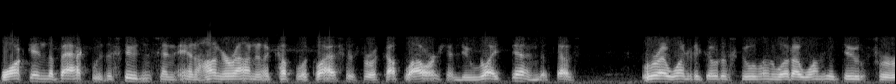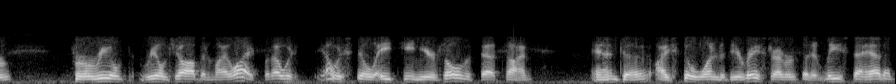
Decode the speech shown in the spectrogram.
walked in the back with the students and, and hung around in a couple of classes for a couple hours and knew right then that that's where I wanted to go to school and what I wanted to do for for a real real job in my life. But I was I was still 18 years old at that time, and uh, I still wanted to be a race driver. But at least I had a,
